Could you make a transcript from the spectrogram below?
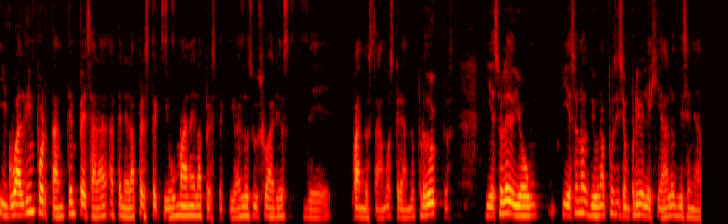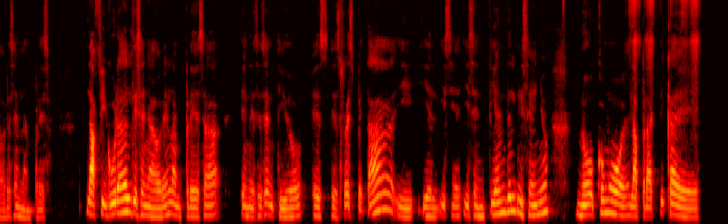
igual de importante empezar a, tener la perspectiva humana y la perspectiva de los usuarios de cuando estábamos creando productos. Y eso, le dio y eso nos dio una posición privilegiada a los diseñadores en la empresa. La figura del diseñador en la empresa en ese sentido es, es respetada y, se, entiende el diseño no como la práctica de,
